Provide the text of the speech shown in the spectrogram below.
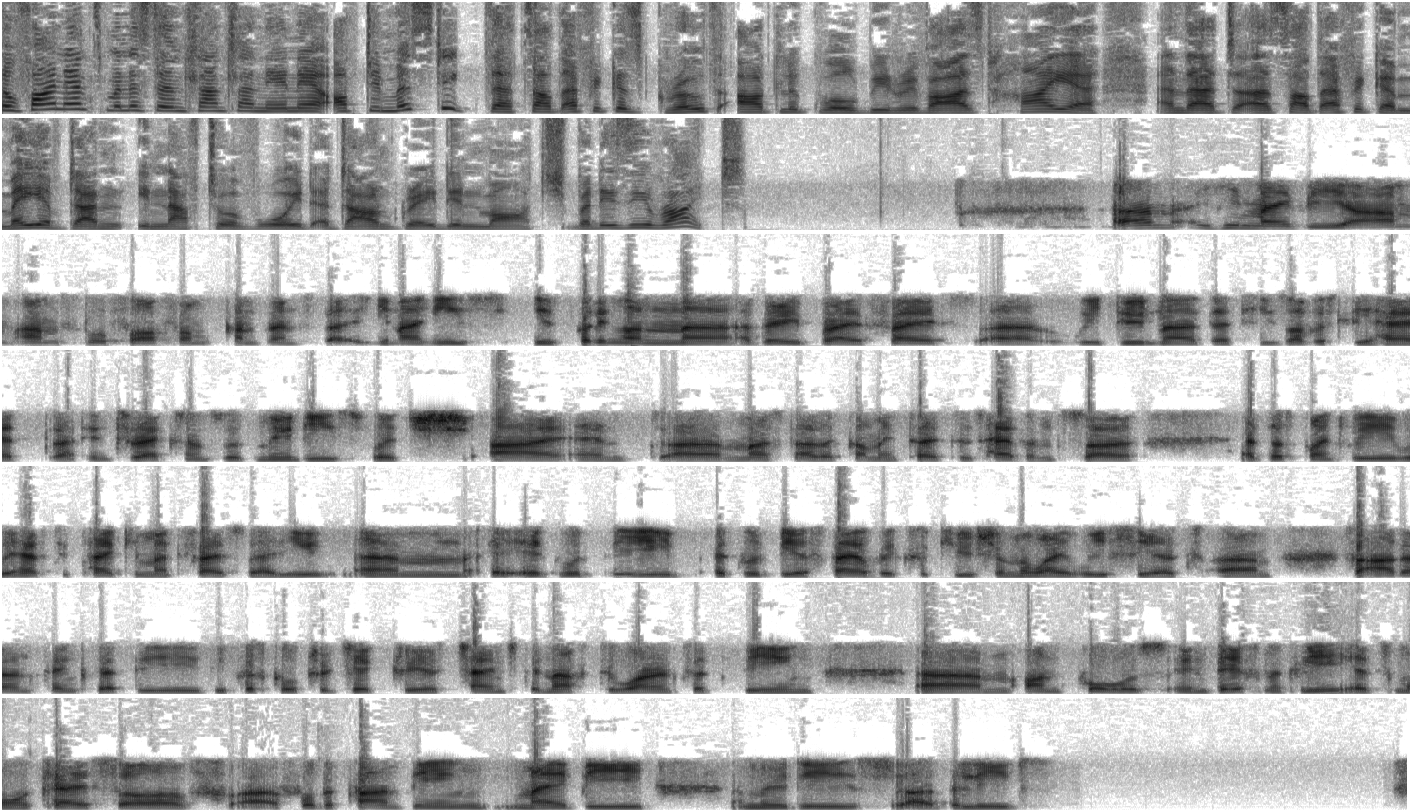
So, Finance Minister Nhlanhla Nene optimistic that South Africa's growth outlook will be revised higher and that uh, South Africa may have done enough to avoid a downgrade in March. But is he right? Um, he may be. I'm, I'm still far from convinced. That, you know, he's he's putting on uh, a very brave face. Uh, we do know that he's obviously had uh, interactions with Moody's, which I and uh, most other commentators haven't. So at this point, we, we have to take him at face value. Um, it, would be it would be a stale execution the way we see it. Um, so I don't think that the, the fiscal trajectory has changed enough to warrant it being um, on pause indefinitely. It's more a case of, uh, for the time being, maybe Moody's uh, believes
